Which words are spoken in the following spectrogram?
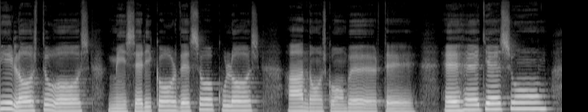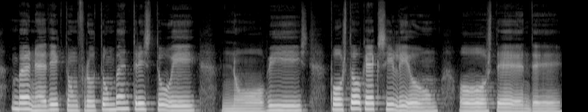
y los tuos misericordes oculos a nos converte. E Jesum, benedictum fructum ventris tui, nobis post hoc exilium ostende,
